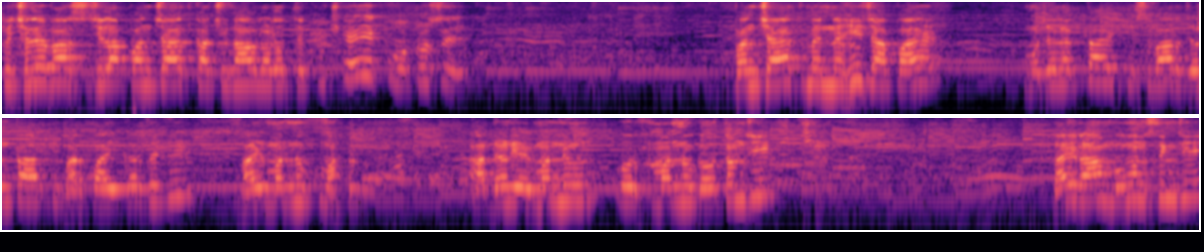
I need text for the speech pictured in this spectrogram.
पिछले वर्ष जिला पंचायत का चुनाव लड़े थे, कुछ एक वोटों से पंचायत में नहीं जा पाए। मुझे लगता है कि इस बार जनता आपकी भरपाई कर देगी। भाई मन्नू कुमार, आदरणीय मन्नू उर्फ़ मन्नू गौतम जी, भाई राम भुवन सिंह जी,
